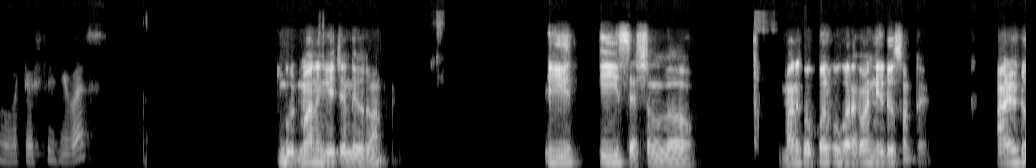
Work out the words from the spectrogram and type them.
Over to Srinivas. Good morning each and everyone ఈ ఈ సెషన్లో మనకు ఒక్కొక్కరికి ఒక రకమైన నీడ్స్ ఉంటాయి ఆ నీడ్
